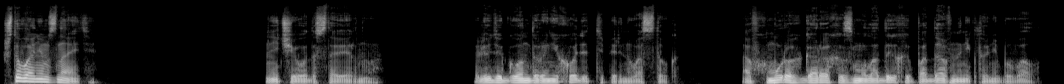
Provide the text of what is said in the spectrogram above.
Что вы о нем знаете? Ничего достоверного. Люди Гондора не ходят теперь на восток а в хмурых горах из молодых и подавно никто не бывал.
